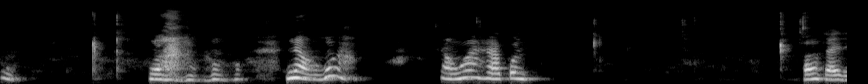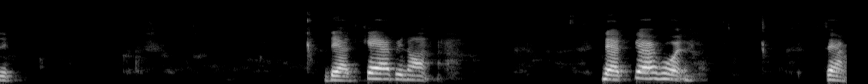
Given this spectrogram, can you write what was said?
เนี่ยเหนียวเหนียวมากครับคุณสงสัยสิแดดแก่พี่น้อง แดดแก่คนแสบ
